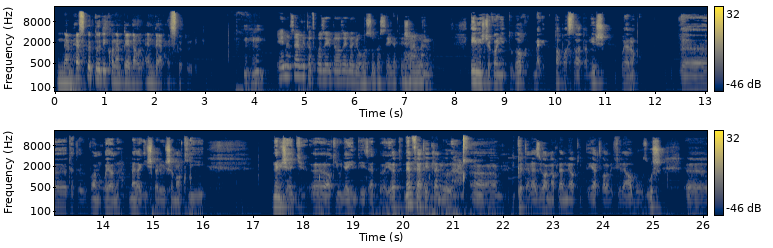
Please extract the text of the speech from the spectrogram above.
nemhez kötődik, hanem például emberhez kötődik. Uh-huh. Én ezzel vitatkoznék, de az egy nagyon hosszú beszélgetés uh-huh. lenne. Én is csak annyit tudok, meg tapasztaltam is, olyanok, ö, tehát van olyan meleg ismerősöm, aki nem is egy, ö, aki ugye intézetből jött. Nem feltétlenül ö, kötelező annak lenni, akit ért valamiféle abúzus, ö,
